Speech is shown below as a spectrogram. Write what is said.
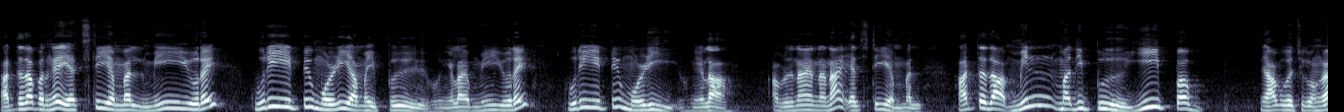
அடுத்ததாக பாருங்கள் ஹெச்டிஎம்எல் மீயுரை குறியீட்டு மொழி அமைப்பு ஓகேங்களா? மீயுரை குறியீட்டு மொழி ஓகேங்களா? அப்படின்னா என்னென்னா ஹெச்டிஎம்எல் அடுத்ததாக மின் மதிப்பு இபப் ஞாபகம் வச்சுக்கோங்க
